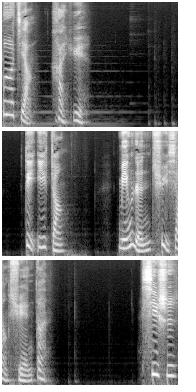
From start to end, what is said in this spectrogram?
播讲汉乐。第一章：名人去向悬案。西施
